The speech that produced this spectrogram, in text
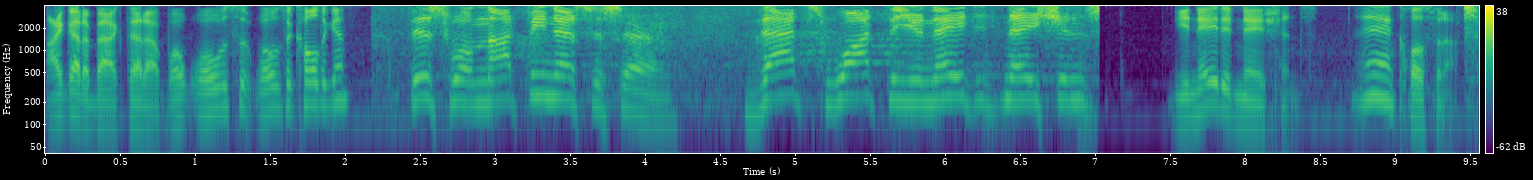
I got to back that up. What, what, was it? What was it called again? This will not be necessary. That's what the United Nations. United Nations. Eh, close enough.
